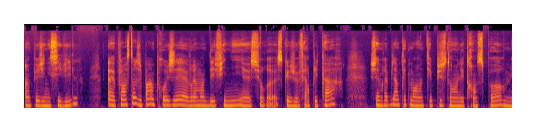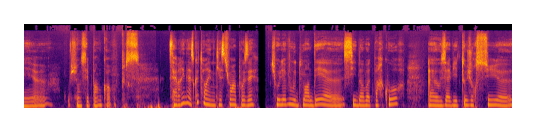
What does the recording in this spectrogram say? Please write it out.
un peu génie civil. pour l'instant, j'ai pas un projet vraiment défini sur ce que je veux faire plus tard. J'aimerais bien peut-être m'orienter plus dans les transports, mais je n'en sais pas encore plus. Sabrine, est-ce que tu aurais une question à poser? Je voulais vous demander euh, si dans votre parcours, euh, vous aviez toujours su euh,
